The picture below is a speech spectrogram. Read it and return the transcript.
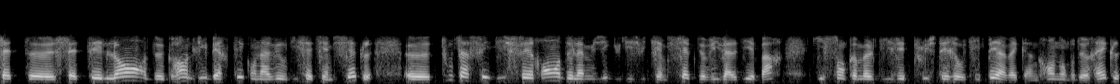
cet élan de grande liberté qu'on avait au XVIIe siècle, tout à fait différent de la musique du XVIIIe siècle de Vivaldi et Bach, qui sont, comme je le disais, plus stéréotypées avec un grand nombre de règles.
